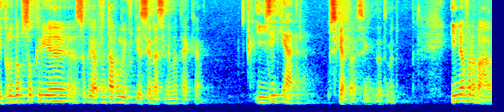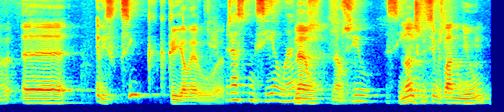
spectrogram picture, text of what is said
e perguntou-me se, eu queria, se eu queria apresentar o livro, que ia ser na Cinemateca. E, Psiquiatra. Psiquiatra, sim, exatamente. E, na verdade, uh, eu disse que sim, que, queria ler o... Já se conheciam antes? Não, não. Surgiu assim? Não nos conhecíamos lá nenhum.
